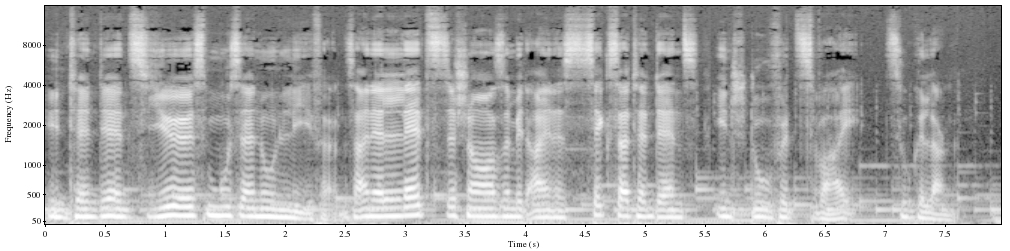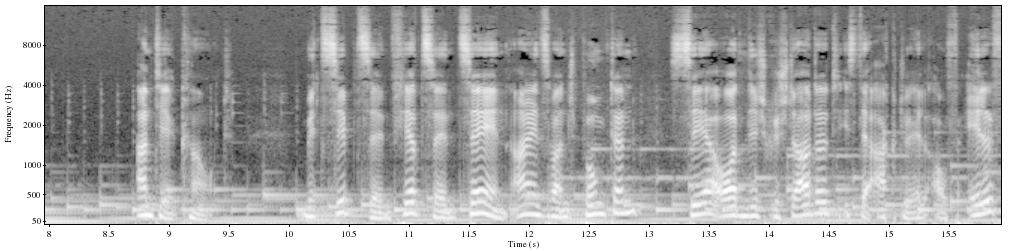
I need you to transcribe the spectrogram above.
In Tendenziös muss er nun liefern. Seine letzte Chance mit einer Sechser-Tendenz in Stufe 2 zu gelangen. Anti-Account. Mit 17, 14, 10, 21 Punkten sehr ordentlich gestartet ist er aktuell auf 11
